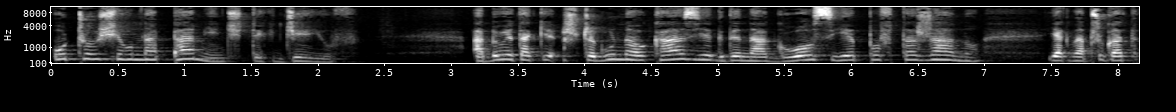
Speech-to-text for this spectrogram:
uczył się na pamięć tych dziejów a były takie szczególne okazje, gdy na głos je powtarzano, jak na przykład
